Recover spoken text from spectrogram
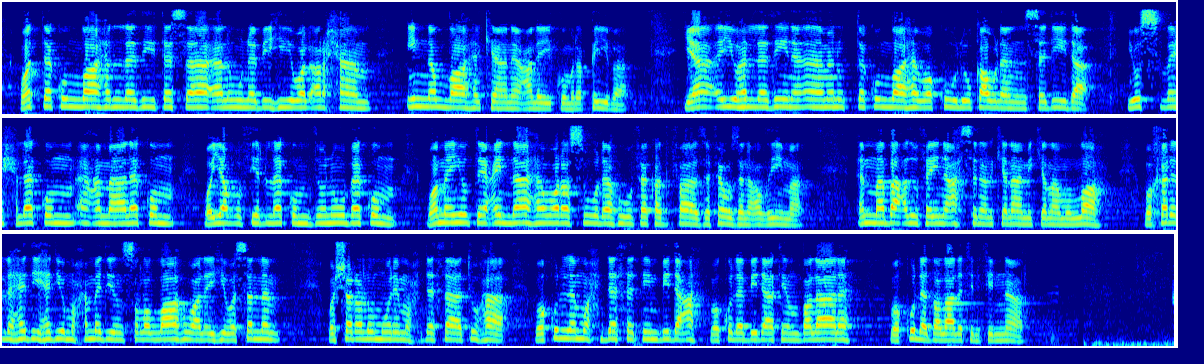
واتقوا الله الذي تساءلون به والأرحام إن الله كان عليكم رقيبا. يا أيها الذين آمنوا اتقوا الله وقولوا قولا سديدا. يصلح لكم أعمالكم ويغفر لكم ذنوبكم. ومن يطع الله ورسوله فقد فاز فوزا عظيما. أما بعد فإن أحسن الكلام كلام الله. وخير الهدي هدي محمد صلى الله عليه وسلم. وشر الأمور محدثاتها وكل محدثة بدعة وكل بدعة ضلالة وكل ضلالة في النار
